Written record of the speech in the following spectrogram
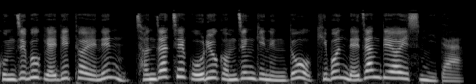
곰지북 에디터에는 전자책 오류 검증 기능도 기본 내장되어 있습니다.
